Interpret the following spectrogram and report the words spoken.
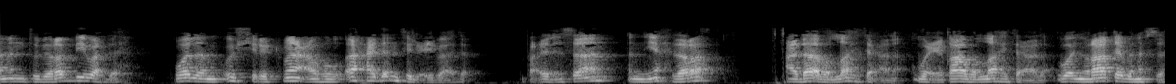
آمنت بربي وحده ولم أشرك معه أحدا في العبادة. فعلى الإنسان أن يحذر عذاب الله تعالى وعقاب الله تعالى وأن يراقب نفسه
